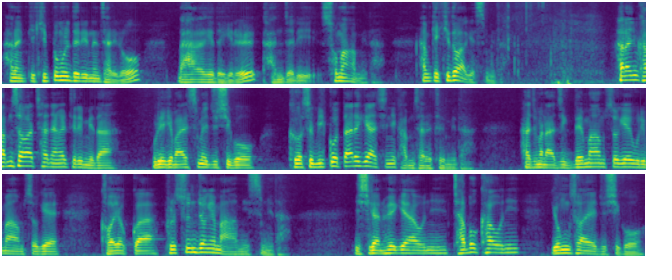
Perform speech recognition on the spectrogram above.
하나님께 기쁨을 드리는 자리로 나아가게 되기를 간절히 소망합니다. 함께 기도하겠습니다. 하나님 감사와 찬양을 드립니다. 우리에게 말씀해 주시고 그것을 믿고 따르게 하시니 감사를 드립니다. 하지만 아직 내 마음 속에 우리 마음 속에 거역과 불순종의 마음이 있습니다. 이 시간 회개하오니 자복하오니 용서하여 주시고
